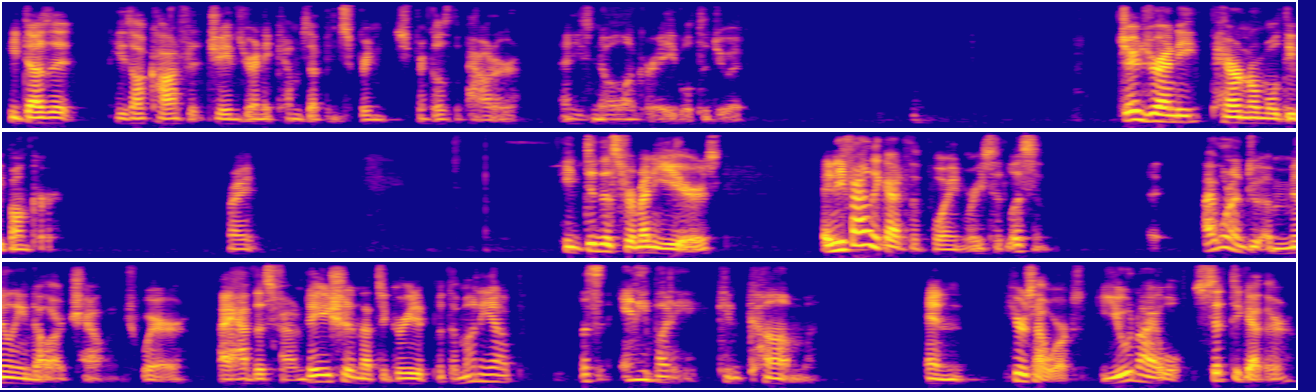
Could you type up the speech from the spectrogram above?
He does it. He's all confident. James Randi comes up and spring, sprinkles the powder, and he's no longer able to do it. James Randi, paranormal debunker. Right? He did this for many years, and he finally got to the point where he said, Listen, I want to do a million dollar challenge where I have this foundation that's agreed to put the money up. Listen, anybody can come and here's how it works you and I will sit together,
